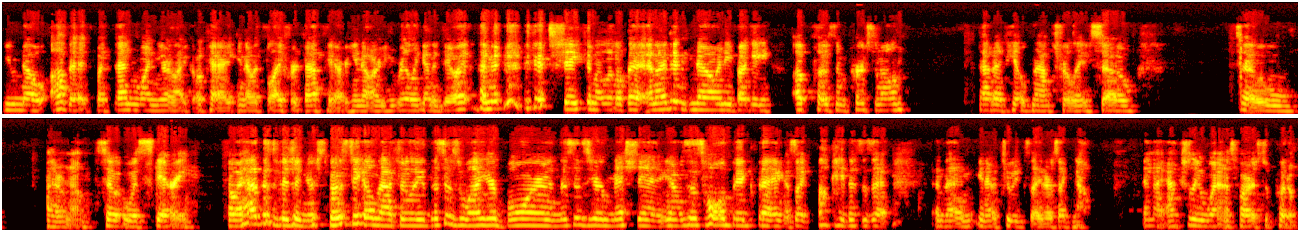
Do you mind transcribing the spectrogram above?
you know of it but then when you're like okay you know it's life or death here you know are you really going to do it then it, it gets shaken a little bit and i didn't know anybody up close and personal that had healed naturally so so i don't know so it was scary so I had this vision, you're supposed to heal naturally. This is why you're born. This is your mission. You know, it was this whole big thing. It's like, okay, this is it. And then, you know, two weeks later, it's like, no, and I actually went as far as to put a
